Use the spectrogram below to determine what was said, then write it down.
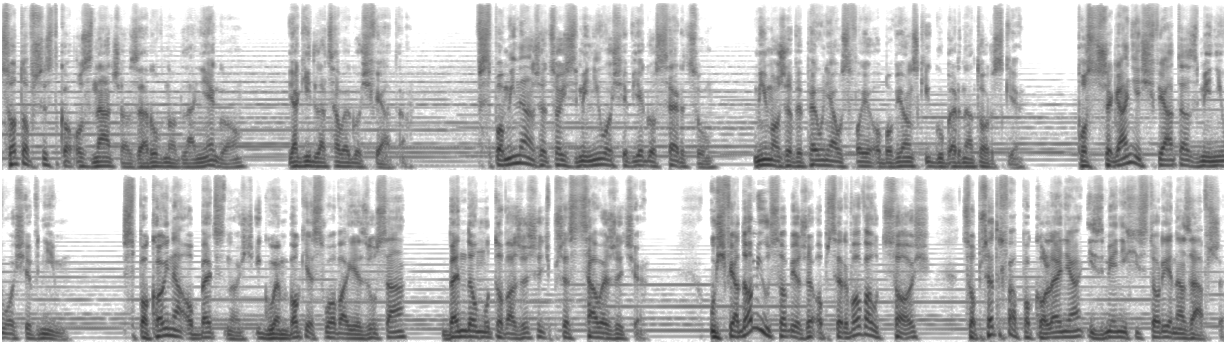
co to wszystko oznacza zarówno dla niego, jak i dla całego świata. Wspomina, że coś zmieniło się w jego sercu, mimo że wypełniał swoje obowiązki gubernatorskie. Postrzeganie świata zmieniło się w nim. Spokojna obecność i głębokie słowa Jezusa będą mu towarzyszyć przez całe życie. Uświadomił sobie, że obserwował coś, co przetrwa pokolenia i zmieni historię na zawsze.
